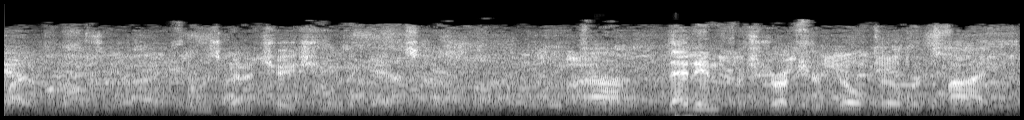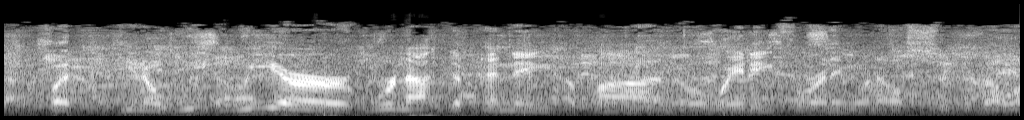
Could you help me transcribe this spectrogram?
but who's going to chase you with a gas can? Um, that infrastructure built over time, but you know we, we are we're not depending upon or waiting for anyone else to develop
